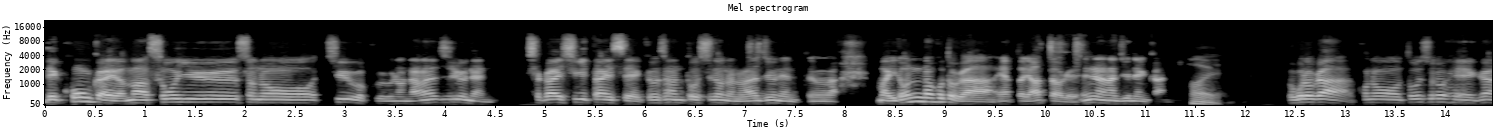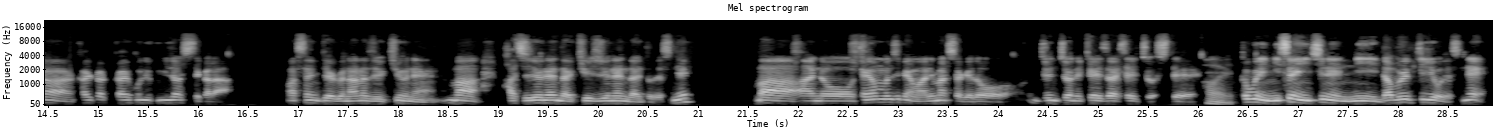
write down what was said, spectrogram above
で、今回はまあそういうその中国の70年、社会主義体制、共産党指導の70年っていうのが、まあいろんなことがやっぱりあったわけですね、70年間に。はい。ところが、この鄧小平が改革開放に踏み出してから、まあ、1979年、まあ80年代、90年代とですね、まあ、あの、天安門事件もありましたけど、順調に経済成長して、はい、特に2001年に WTO ですね、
